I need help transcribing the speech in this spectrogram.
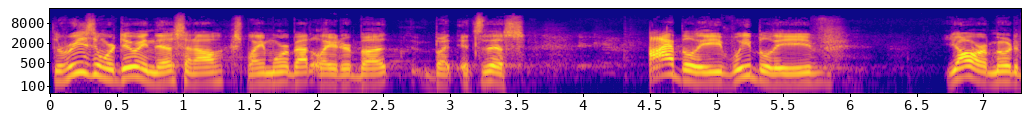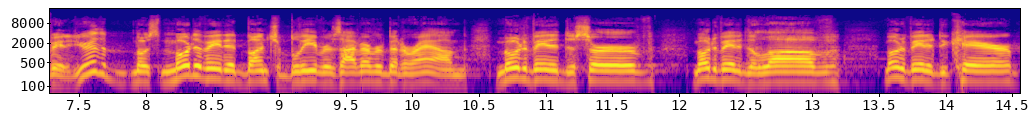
The reason we're doing this, and I'll explain more about it later, but, but it's this. I believe, we believe, y'all are motivated. You're the most motivated bunch of believers I've ever been around. Motivated to serve, motivated to love, motivated to care,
